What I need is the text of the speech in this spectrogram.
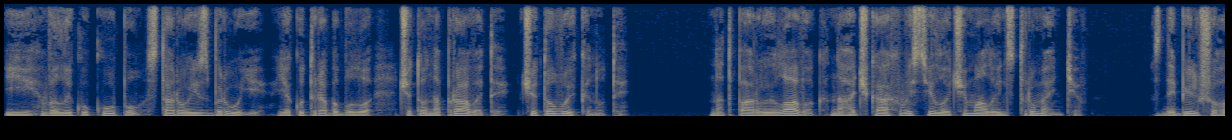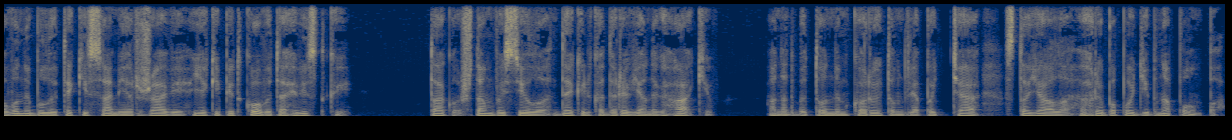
і велику купу старої збруї, яку треба було чи то направити, чи то викинути. Над парою лавок на гачках висіло чимало інструментів. Здебільшого вони були такі самі ржаві, як і підкови та гвістки. Також там висіло декілька дерев'яних гаків, а над бетонним коритом для пиття стояла грибоподібна помпа.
